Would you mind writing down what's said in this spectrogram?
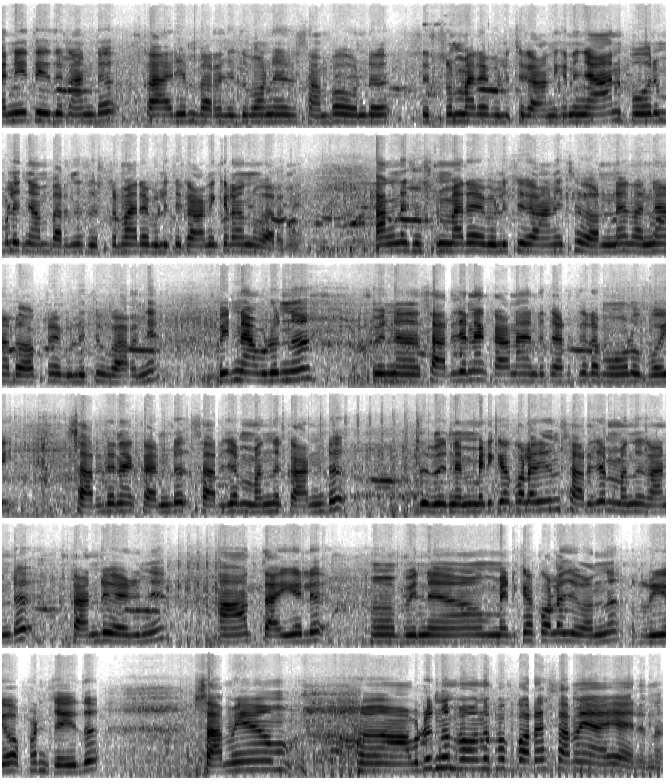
അനിയത്തി ഇത് കണ്ട് കാര്യം പറഞ്ഞു ഇതുപോലെ ഒരു സംഭവമുണ്ട് സിസ്റ്റർമാരെ വിളിച്ച് കാണിക്കണം. ഞാൻ പോരുമ്പോഴും ഞാൻ പറഞ്ഞു സിസ്റ്റർമാരെ വിളിച്ച് കാണിക്കണമെന്ന് പറഞ്ഞു. അങ്ങനെ സിസ്റ്റർമാരെ വിളിച്ച് കാണിച്ച് ഉടനെ തന്നെ ആ ഡോക്ടറെ വിളിച്ച് പറഞ്ഞ് പിന്നെ അവിടുന്ന് പിന്നെ സർജനെ കാണാൻ എന്റെ ചേട്ടത്തിയുടെ മോൾ പോയി. സർജനെ കണ്ട് സർജൻ വന്ന് കണ്ട് പിന്നെ മെഡിക്കൽ കോളേജിൽ നിന്ന് സർജൻ വന്ന് കണ്ട് കണ്ടു കഴിഞ്ഞ് ആ തയ്യൽ പിന്നെ മെഡിക്കൽ കോളേജ് വന്ന് റീഓപ്പൺ ചെയ്ത് സമയം അവിടുന്ന് പോന്നപ്പോൾ കുറേ സമയമായിരുന്നു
